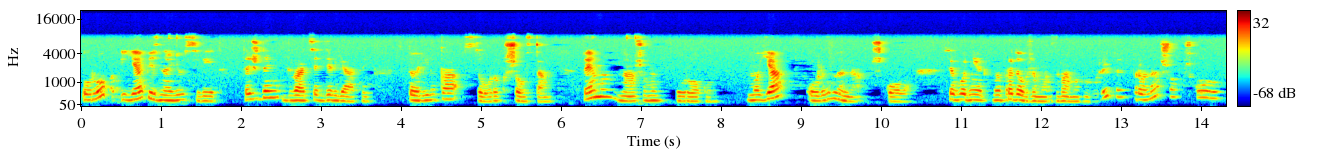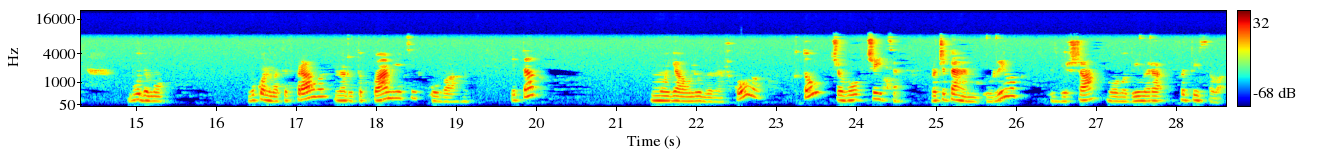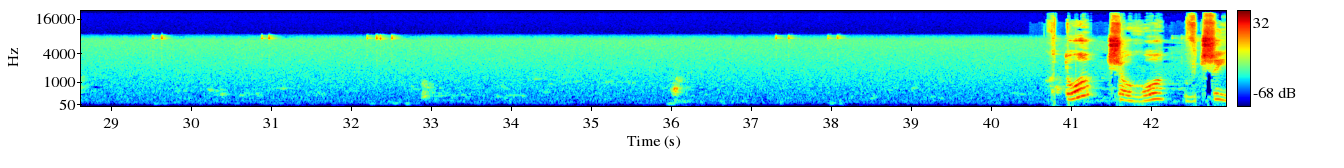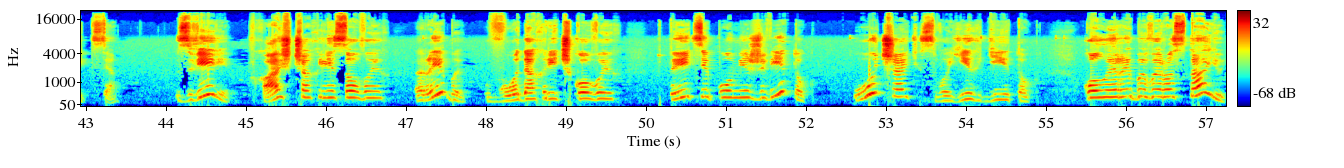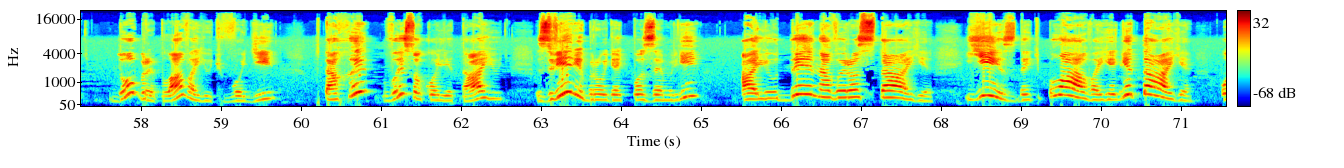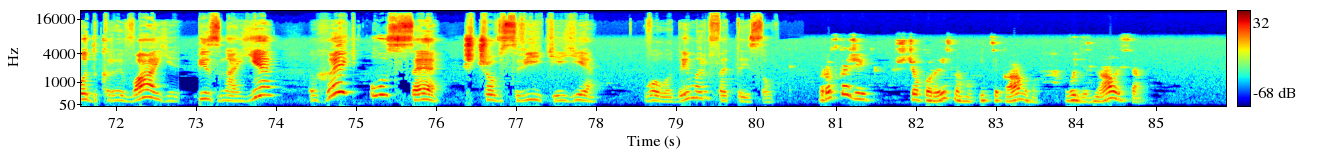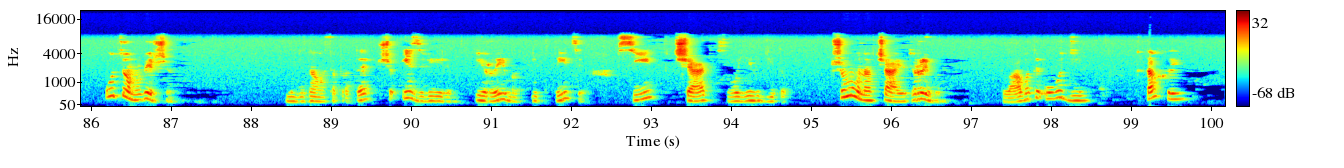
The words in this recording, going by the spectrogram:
Урок Я пізнаю світ. Тиждень 29. Сторінка 46. Тема нашого уроку. Моя улюблена школа. Сьогодні ми продовжимо з вами говорити про нашу школу. Будемо виконувати вправи на руток пам'яті, уваги. І так, моя улюблена школа. Хто чого вчиться? Прочитаємо уривок з вірша Володимира Фетисова. Хто чого вчиться? Звірі в хащах лісових, риби в водах річкових, птиці поміж віток учать своїх діток. Коли риби виростають, добре плавають в воді, птахи високо літають, звірі бродять по землі, а людина виростає, їздить, плаває, літає, одкриває, пізнає геть усе, що в світі є. Володимир Фетисов Розкажіть, що корисного і цікавого ви дізналися у цьому вірші. Ми дізналися про те, що і звірі, і риби, і птиці всі вчать своїх діток. Чому навчають риби? Плавати у воді, птахи,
